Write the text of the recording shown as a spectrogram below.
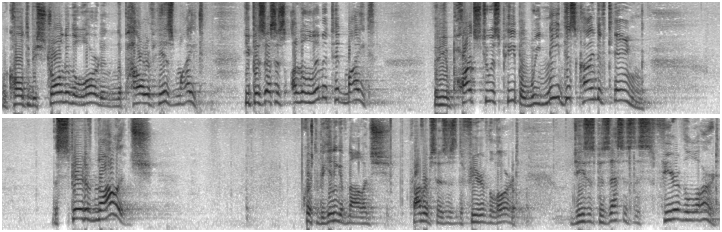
We're called to be strong in the Lord and in the power of His might. He possesses unlimited might that He imparts to His people. We need this kind of king. The spirit of knowledge. Of course, the beginning of knowledge, Proverbs says, is the fear of the Lord. Jesus possesses this fear of the Lord,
